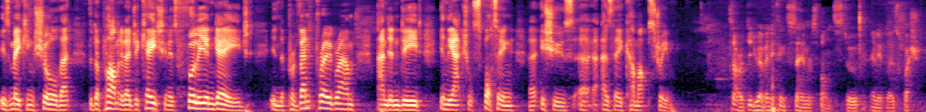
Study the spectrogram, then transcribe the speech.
is making sure that the Department of Education is fully engaged in the prevent program and indeed in the actual spotting uh, issues uh, as they come upstream. Sara, did you have anything to say in response to any of those questions?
